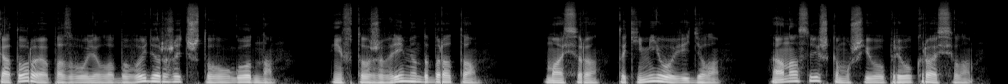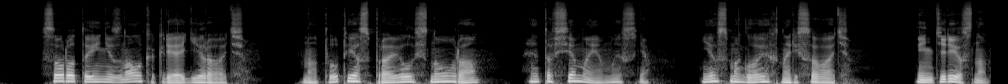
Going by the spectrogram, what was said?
которая позволила бы выдержать что угодно. И в то же время доброта. Масера таким его видела. Она слишком уж его приукрасила. Сора-то и не знал, как реагировать. Но тут я справилась на ура. Это все мои мысли. Я смогла их нарисовать. Интересно,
